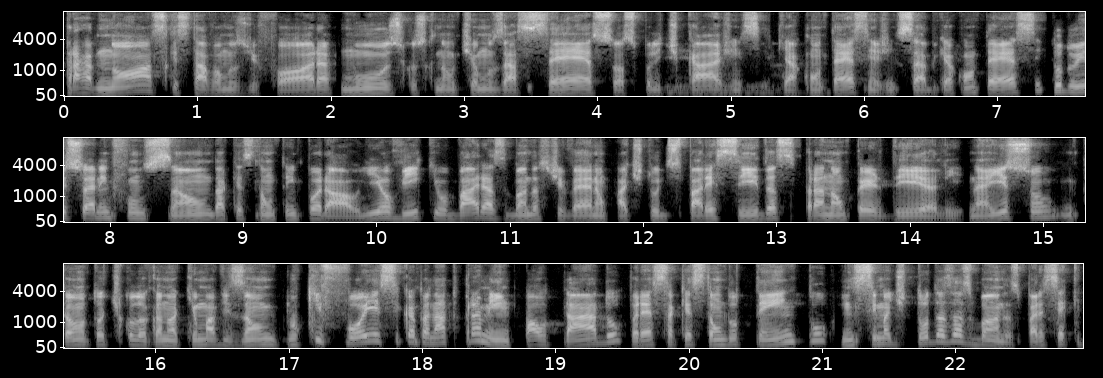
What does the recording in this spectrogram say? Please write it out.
para nós que estávamos de fora, músicos que não tínhamos acesso às politicagens que acontecem, a gente sabe que acontece, tudo isso era em função da questão temporal. E eu vi que várias bandas tiveram atitudes atitudes parecidas para não perder ali, não é isso? Então eu estou te colocando aqui uma visão do que foi esse campeonato para mim, pautado por essa questão do tempo em cima de todas as bandas. Parecia que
